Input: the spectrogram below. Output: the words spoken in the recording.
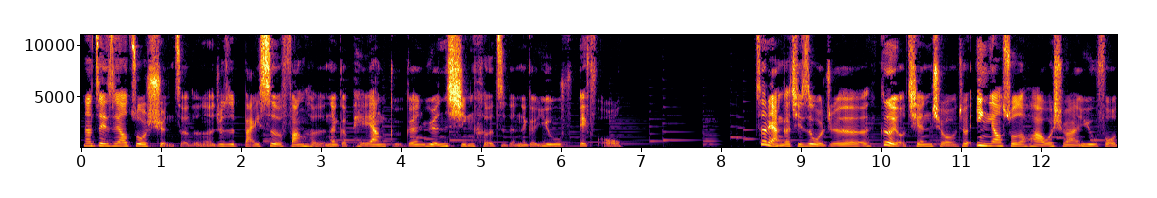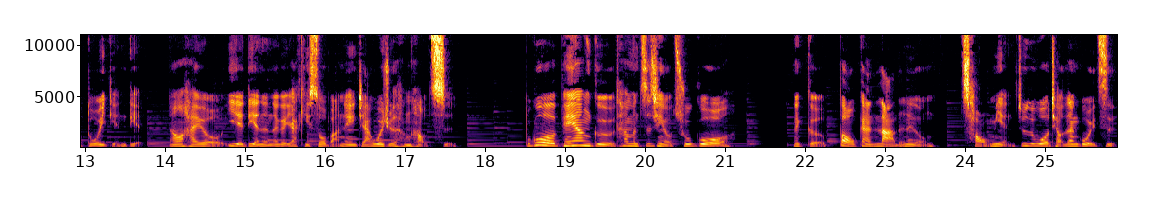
那这次要做选择的呢，就是白色方盒的那个培养格跟圆形盒子的那个 UFO。这两个其实我觉得各有千秋，就硬要说的话，我喜欢 UFO 多一点点。然后还有夜店的那个 Yakisoba 那一家，我也觉得很好吃。不过培养格他们之前有出过那个爆干辣的那种炒面，就是我有挑战过一次，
